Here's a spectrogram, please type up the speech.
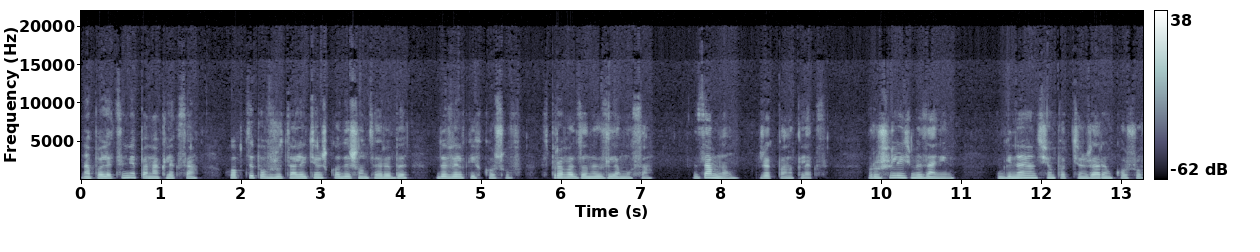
Na polecenie pana Kleksa chłopcy powrzucali ciężko dyszące ryby do wielkich koszów sprowadzonych z lamusa. Za mną, rzekł pan Kleks. Ruszyliśmy za nim. Uginając się pod ciężarem koszów,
